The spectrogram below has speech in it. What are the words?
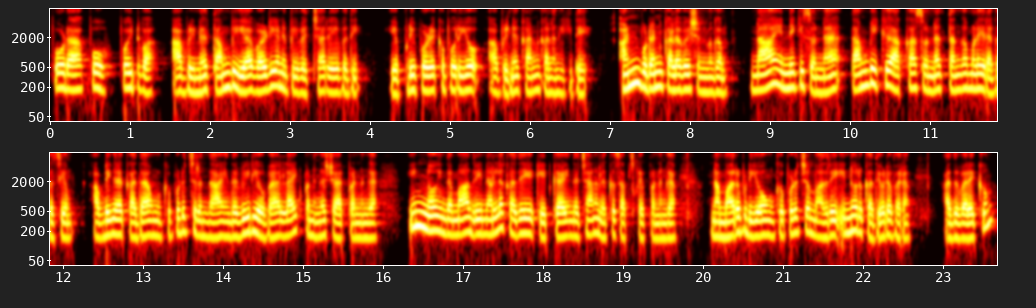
போடா போ போயிட்டு வா அப்படின்னு தம்பியை வழி அனுப்பி வச்சா ரேவதி. எப்படி பிழைக்க போறியோ? அப்படின்னு கண் கலங்கிக்கிட்டே. அன்புடன் கலவை சண்முகம். நான் இன்னைக்கு சொன்ன? தம்பிக்கு அக்கா சொன்ன தங்கமலை ரகசியம் அப்படிங்கிற கதை உங்களுக்கு பிடிச்சிருந்தா இந்த வீடியோவை லைக் பண்ணுங்க ஷேர் பண்ணுங்க. இன்னும் இந்த மாதிரி நல்ல கதையை கேட்க இந்த சேனலுக்கு சப்ஸ்கிரைப் பண்ணுங்க. நான் மறுபடியும் உங்களுக்கு பிடிச்ச மாதிரி இன்னொரு கதையோட வரேன். அது வரைக்கும்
